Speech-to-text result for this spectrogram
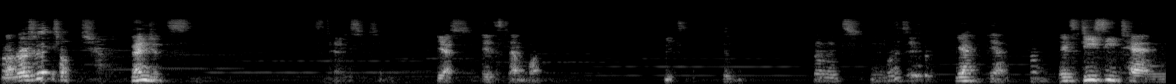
Congratulations. Vengeance. It's ten. sixteen. Yes. It's ten plus. Yes. Then it's. Yeah. Yeah. It's DC 10,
